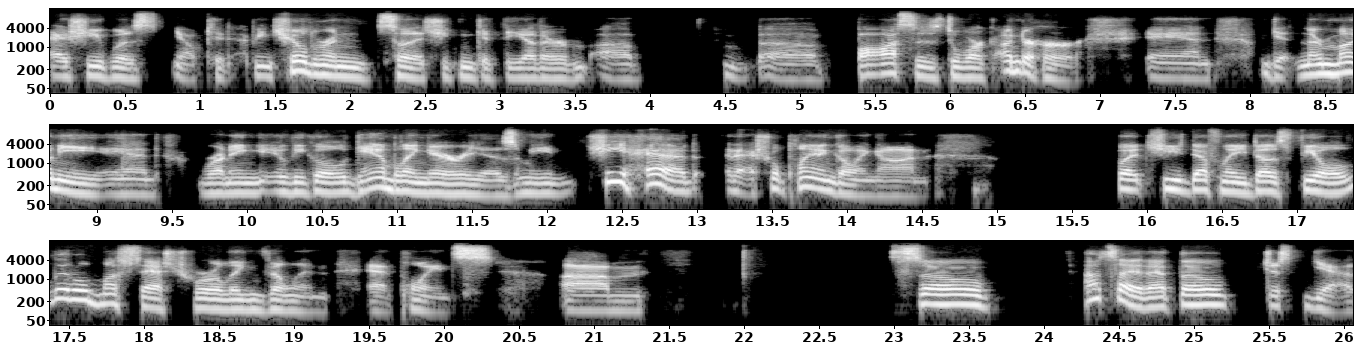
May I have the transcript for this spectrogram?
actually was, you know, kidnapping children so that she can get the other uh, uh, bosses to work under her and getting their money and running illegal gambling areas. I mean, she had an actual plan going on. But she definitely does feel a little mustache twirling villain at points. Um, so outside of that, though, just yeah,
